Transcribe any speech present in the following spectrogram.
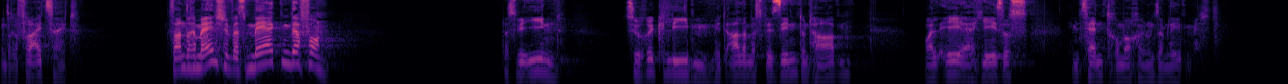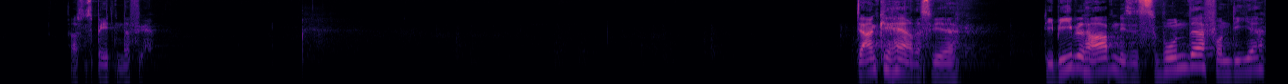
unsere Freizeit. Dass andere Menschen was merken davon, dass wir ihn zurücklieben mit allem, was wir sind und haben, weil er, Jesus, im Zentrum auch in unserem Leben ist. Lass uns beten dafür. Danke, Herr, dass wir die Bibel haben, dieses Wunder von dir.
